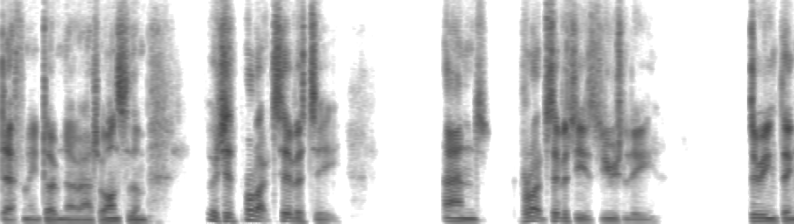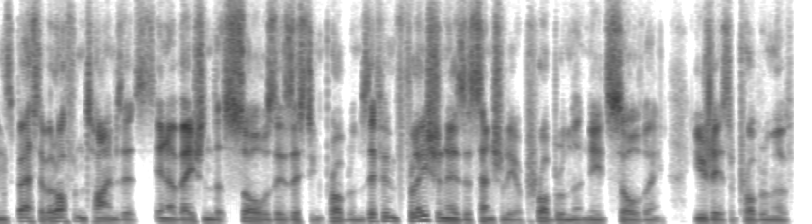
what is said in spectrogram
definitely don't know how to answer them, which is productivity. And productivity is usually doing things better, but oftentimes it's innovation that solves existing problems. If inflation is essentially a problem that needs solving, usually it's a problem of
